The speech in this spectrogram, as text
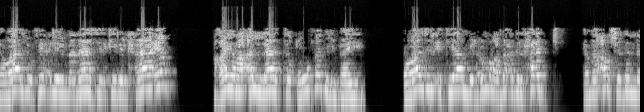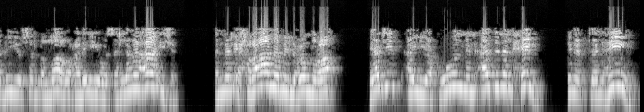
جواز فعل المناسك للحائض غير أن لا تطوف بالبيت. جواز الإتيان بالعمرة بعد الحج كما أرشد النبي صلى الله عليه وسلم عائشة أن الإحرام بالعمرة يجب أن يكون من أدنى الحل من التنعيم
